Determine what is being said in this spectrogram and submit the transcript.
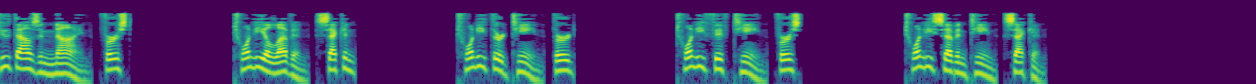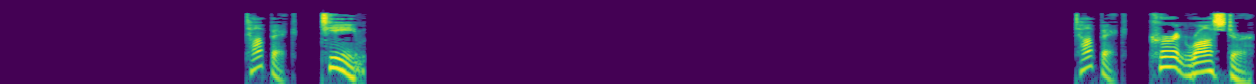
2009 1st 2011 2nd 2013 3rd 2015 1st 2017 2nd topic team. Topic current roster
